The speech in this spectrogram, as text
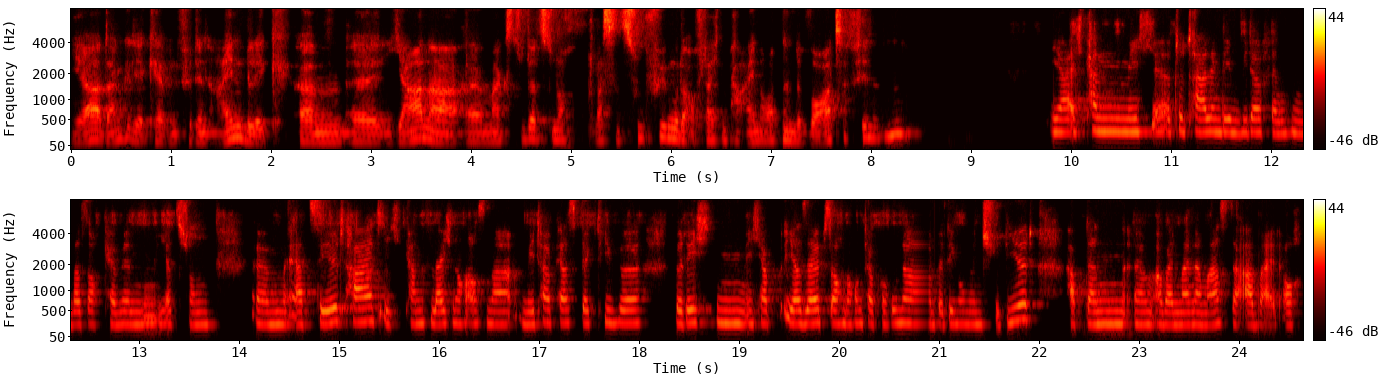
Ja, danke dir, Kevin, für den Einblick. Ähm, äh, Jana, äh, magst du dazu noch was hinzufügen oder auch vielleicht ein paar einordnende Worte finden? Ja, ich kann mich äh, total in dem wiederfinden, was auch Kevin jetzt schon ähm, erzählt hat. Ich kann vielleicht noch aus einer Metaperspektive berichten. Ich habe ja selbst auch noch unter Corona-Bedingungen studiert, habe dann ähm, aber in meiner Masterarbeit auch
